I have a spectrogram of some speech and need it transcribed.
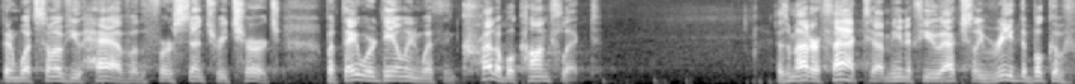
than what some of you have of the first century church, but they were dealing with incredible conflict. As a matter of fact, I mean, if you actually read the book of,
